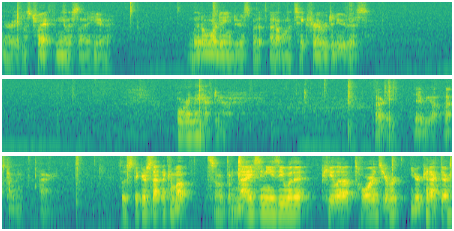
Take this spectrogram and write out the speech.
Alright, let's try it from the other side here. A little more dangerous, but I don't want to take forever to do this. Or I may have to. Alright, there we go. That's coming. Alright. So the sticker's starting to come up. So go nice and easy with it. Peel it up towards your, your connector.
